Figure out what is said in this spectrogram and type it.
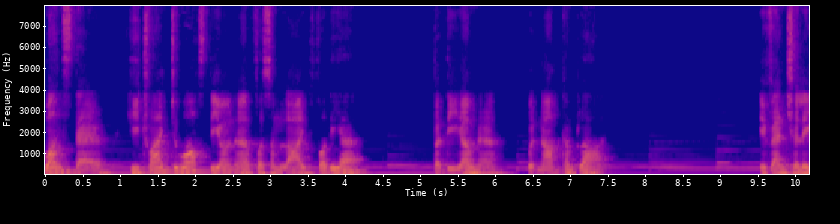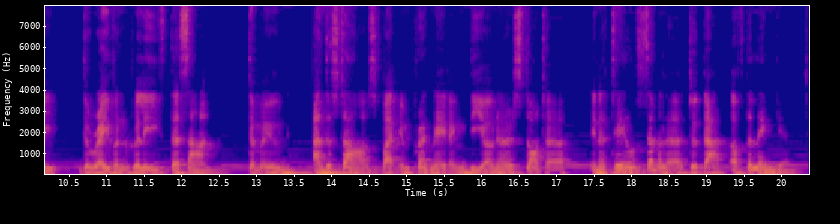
Once there, he tried to ask the owner for some light for the earth, but the owner would not comply. Eventually, the raven released the sun, the moon, and the stars by impregnating the owner's daughter in a tale similar to that of the Tlingit.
